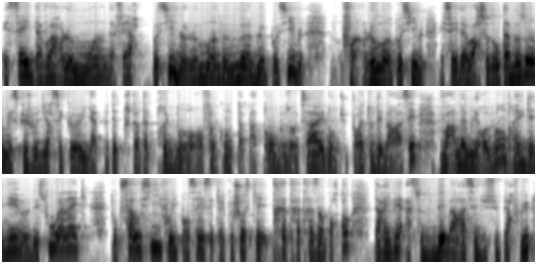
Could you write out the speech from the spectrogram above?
Essaye d'avoir le moins d'affaires possible, le moins de meubles possible. Enfin, le moins possible. Essaye d'avoir ce dont tu as besoin. Mais ce que je veux dire, c'est qu'il y a peut-être tout un tas de trucs dont, en fin de compte, tu n'as pas tant besoin que ça et dont tu pourrais te débarrasser, voire même les revendre et gagner euh, des sous avec. Donc ça aussi, il faut y penser. C'est quelque chose qui est très, très, très important d'arriver à se débarrasser du superflu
